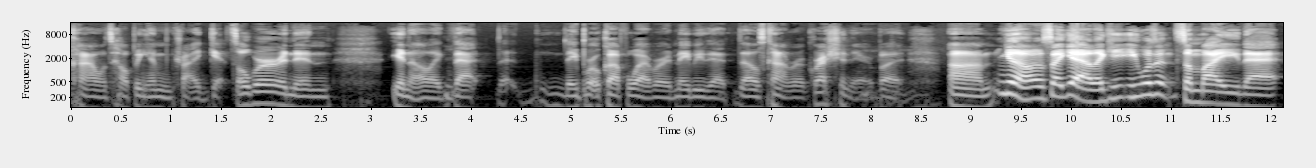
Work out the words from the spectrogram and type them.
kind of was helping him try to get sober, and then you know like that, that they broke up, whatever, and maybe that that was kind of a regression there. But um, you know, it's like yeah, like he he wasn't somebody that.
